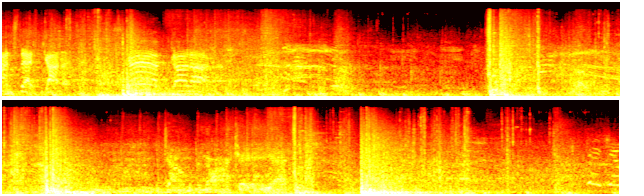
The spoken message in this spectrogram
Guns that gunner! Scab gunner! Down the arcade! yet. Did you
